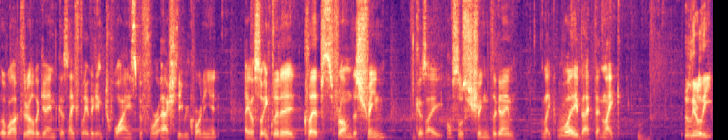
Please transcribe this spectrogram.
walkthrough of the game because I've played the game twice before actually recording it. I also included clips from the stream because I also streamed the game like way back then, like literally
